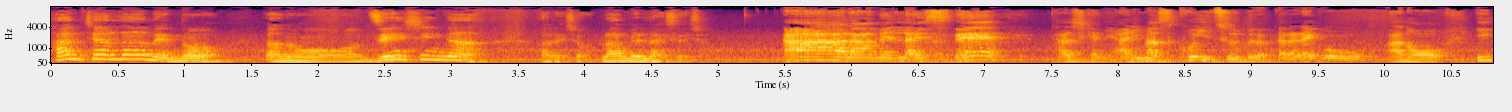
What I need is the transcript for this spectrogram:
半ちゃんラーメンの、あのー前身があれでしょラーメンライスでしょ。ああラーメンライスね。確かにあります。濃いスープだったらねこうあの一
